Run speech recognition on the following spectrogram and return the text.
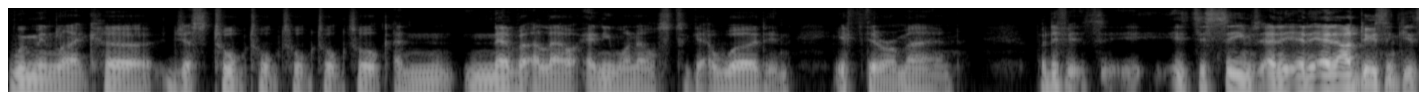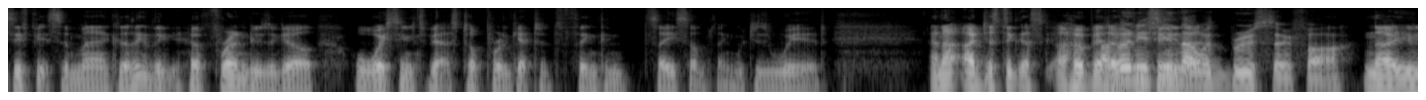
women like her just talk, talk, talk, talk, talk, and never allow anyone else to get a word in if they're a man. But if it's, it just seems, and, it, and, I do think it's if it's a man, because I think the, her friend who's a girl always seems to be able to stop her and get her to think and say something, which is weird. And I, I just think that's. I hope they I've only seen that, with Bruce so far. No, you,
